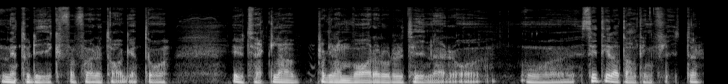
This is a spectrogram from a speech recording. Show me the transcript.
metodik för företaget och utveckla programvaror och rutiner och och se till att allting flyter.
